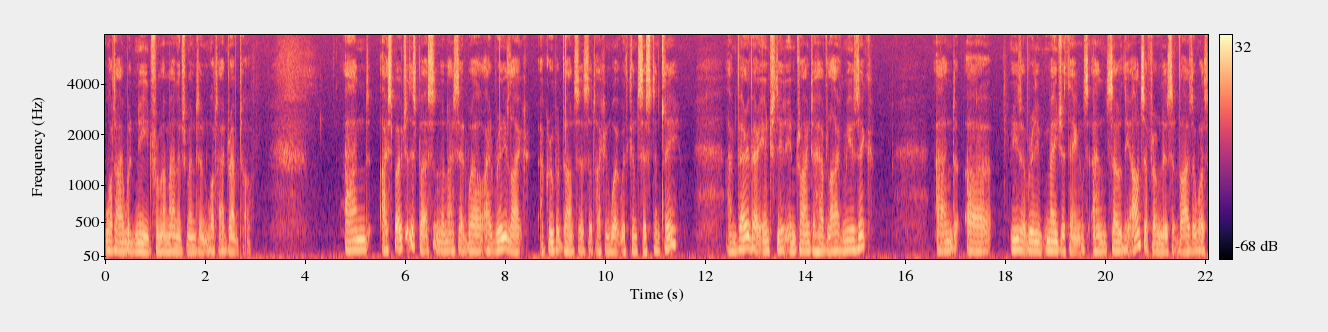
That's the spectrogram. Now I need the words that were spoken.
what I would need from a management and what I dreamt of. And I spoke to this person and I said, Well, I'd really like a group of dancers that I can work with consistently. I'm very, very interested in trying to have live music. And uh, these are really major things. And so the answer from this advisor was,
